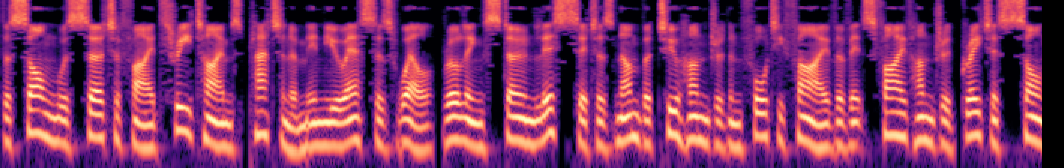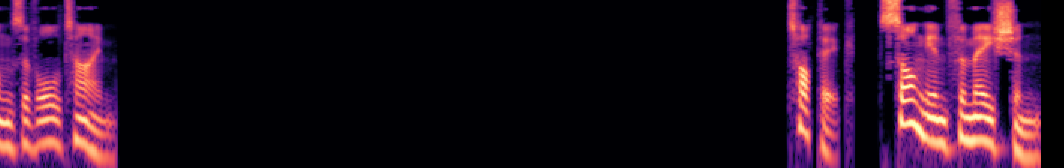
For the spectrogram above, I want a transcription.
The song was certified three times platinum in US as well. Rolling Stone lists it as number 245 of its 500 greatest songs of all time. Topic: Song information.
